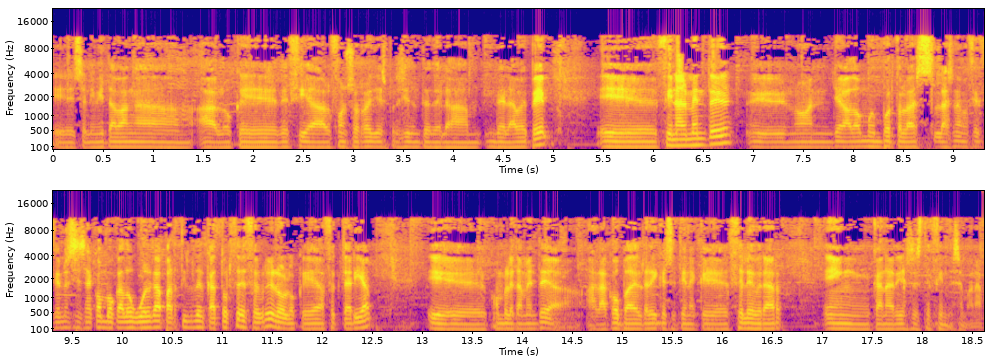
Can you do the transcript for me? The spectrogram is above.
Eh, se limitaban a, a, lo que decía Alfonso Reyes, presidente de la, de la ABP. Eh, finalmente eh, no han llegado a un buen puerto las, las, negociaciones y se ha convocado huelga a partir del 14 de febrero, lo que afectaría eh, completamente a, a, la Copa del Rey que se tiene que celebrar en Canarias este fin de semana.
